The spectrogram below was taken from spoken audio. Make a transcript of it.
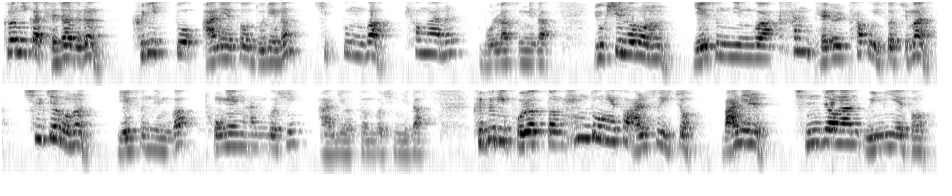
그러니까 제자들은 그리스도 안에서 누리는 기쁨과 평안을 몰랐습니다. 육신으로는 예수님과 한 배를 타고 있었지만 실제로는 예수님과 동행한 것이 아니었던 것입니다. 그들이 보였던 행동에서 알 수 있죠. 만일 진정한 의미에서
